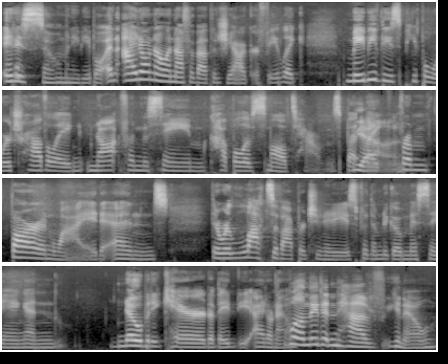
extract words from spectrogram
It is so many people. And I don't know enough about the geography. Like maybe these people were traveling not from the same couple of small towns, but Yeah. like from far and wide and there were lots of opportunities for them to go missing and nobody cared or they I don't know. Well, and they didn't have, you know,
